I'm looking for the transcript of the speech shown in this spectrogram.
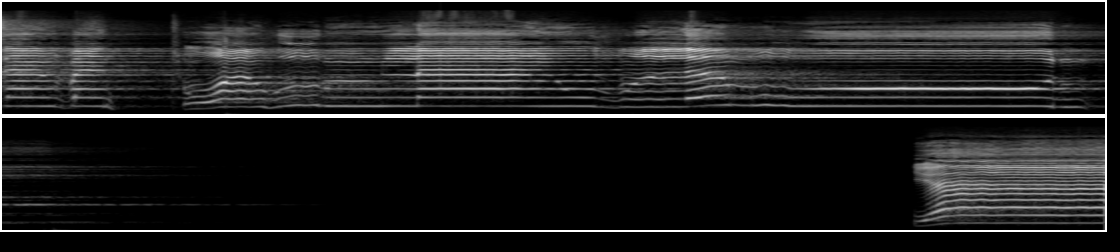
كسبت وهم لا يظلمون. يا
